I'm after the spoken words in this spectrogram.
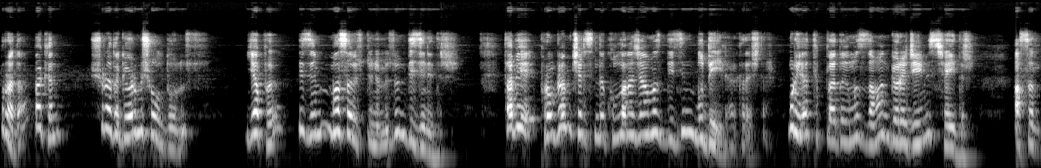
Burada bakın şurada görmüş olduğunuz yapı bizim masa üstünümüzün dizinidir. Tabi program içerisinde kullanacağımız dizin bu değil arkadaşlar. Buraya tıkladığımız zaman göreceğimiz şeydir. Asıl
